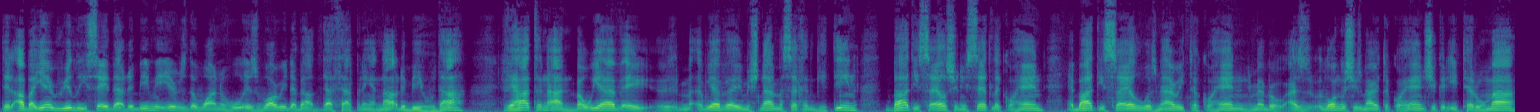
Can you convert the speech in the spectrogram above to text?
Did Abaye really say that Rabbi Meir is the one who is worried about death happening and not Rabbi Yehuda? V'hatanan, but we have a uh, we have a Mishnah Masechet Gitin, Bat Israel sheniset lekohen, a Bat Israel who was married to Kohen. Remember, as long as she was married to Kohen, she could eat teruma.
